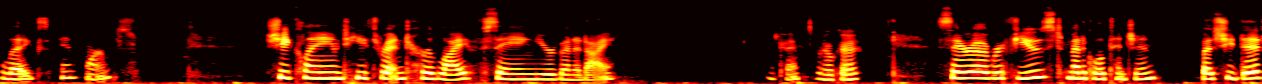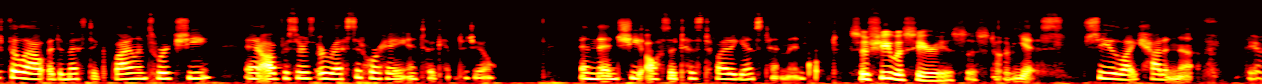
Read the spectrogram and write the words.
legs, and arms. She claimed he threatened her life, saying, You're gonna die. Okay. Okay. Sarah refused medical attention, but she did fill out a domestic violence worksheet, and officers arrested Jorge and took him to jail. And then she also testified against him in court. So she was serious this time. Yes, she like had enough. Yeah.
